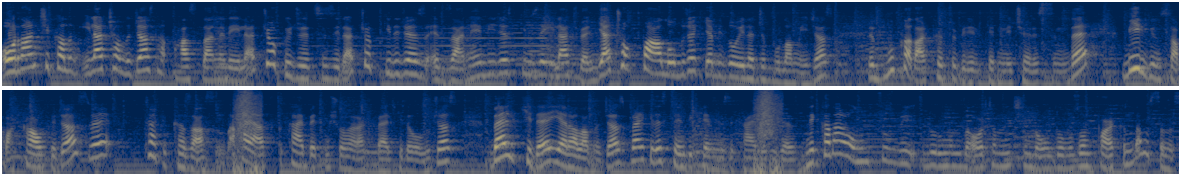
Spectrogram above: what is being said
Oradan çıkalım ilaç alacağız. Hastanede ilaç yok. Ücretsiz ilaç yok. Gideceğiz eczaneye diyeceğiz ki bize ilaç verin. Ya çok pahalı olacak ya biz o ilacı bulamayacağız. Ve bu kadar kötü bir ülkenin içerisinde bir gün sabah kalkacağız ve trafik kazasında hayatını kaybetmiş olarak belki de olacağız. Belki de yaralanacağız. Belki de sevdiklerimizi kaybedeceğiz. Ne kadar olumsuz bir durumun ve ortamın içinde olduğumuzun farkında mısınız?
